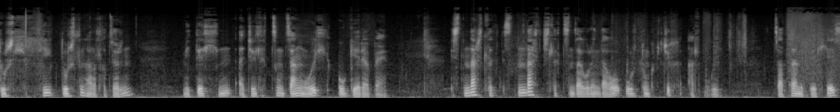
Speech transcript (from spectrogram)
дүрслэлийг дүрслэн харуулахад зорино. Мэдээлэл нь ажиглагдсан зан үйл үг яриа байна стандартлаг стандартчлагдсан загварын дагуу үр дүнг бичих албагүй. Задгай мэдээллээс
